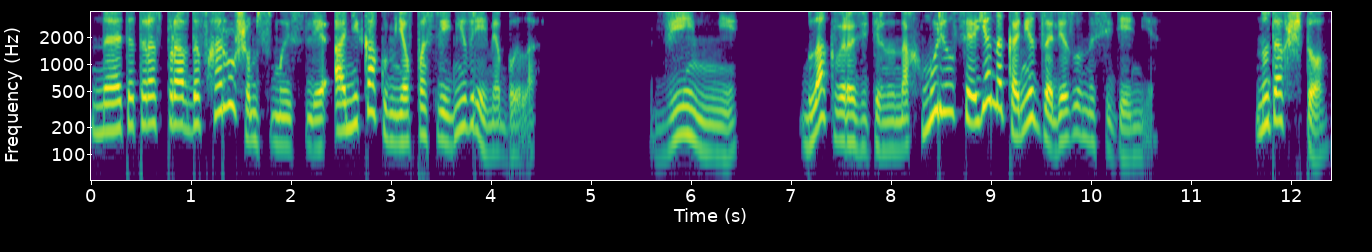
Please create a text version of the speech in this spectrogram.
На этот раз, правда, в хорошем смысле, а не как у меня в последнее время было. «Винни!» Блак выразительно нахмурился, а я, наконец, залезла на сиденье. «Ну так что?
